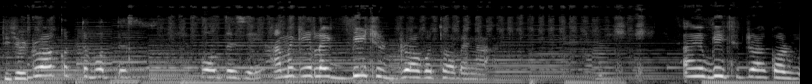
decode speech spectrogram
টিচার ড্র করতে বলতেছি। বলতেছি, আমাকে লাইক বিচ ড্র করতে হবে না। আমি বিচ ড্র করব।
